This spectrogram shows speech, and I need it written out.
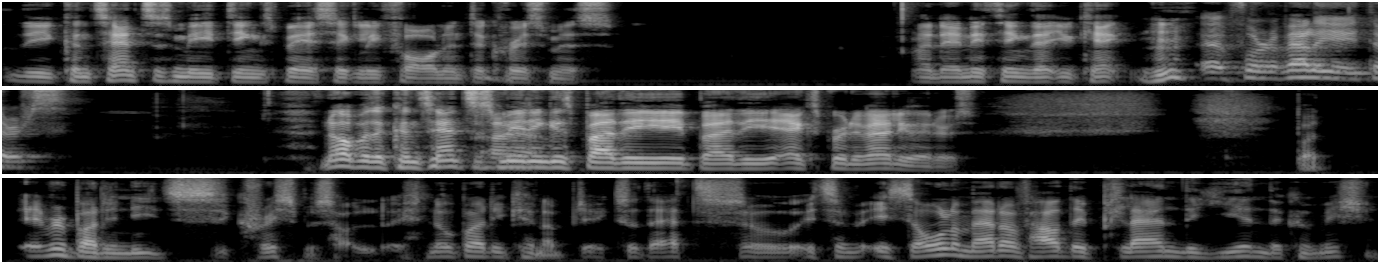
the consensus meetings basically fall into Christmas. And anything that you can't hmm? uh, for evaluators. No, but the consensus uh, meeting is by the by the expert evaluators. But everybody needs a Christmas holiday. Nobody can object to that. So it's a, it's all a matter of how they plan the year in the commission,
